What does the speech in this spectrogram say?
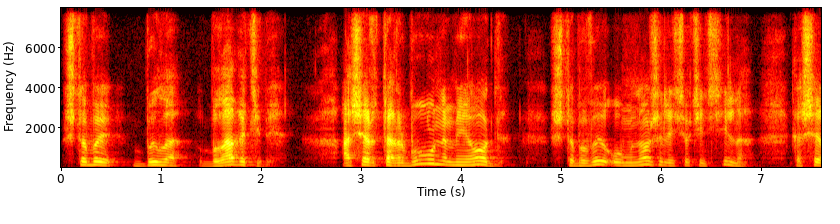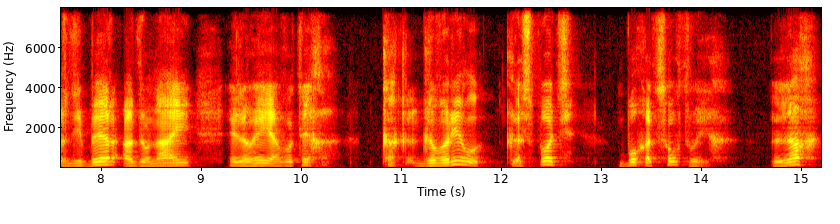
чтобы было благо тебе. Ашер Тарбун Меод, чтобы вы умножились очень сильно – Кашер дибер Адунай Элюэй Авотеха. Как говорил Господь, Бог отцов твоих, Лах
